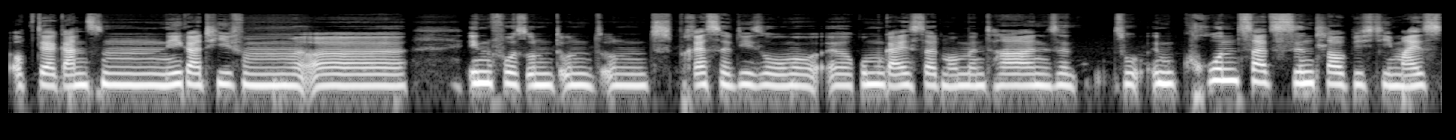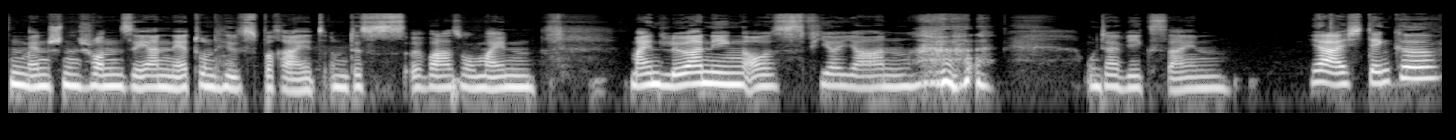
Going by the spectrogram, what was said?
ob der ganzen negativen äh, Infos und, und, und Presse, die so äh, rumgeistert momentan, sind so im Grundsatz sind, glaube ich, die meisten Menschen schon sehr nett und hilfsbereit. Und das war so mein, mein Learning aus vier Jahren unterwegs sein. Ja, ich denke,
